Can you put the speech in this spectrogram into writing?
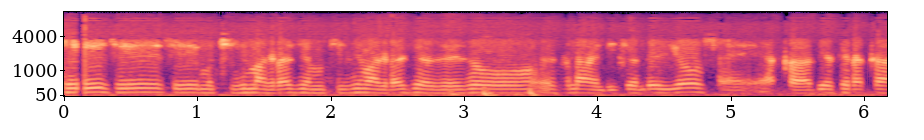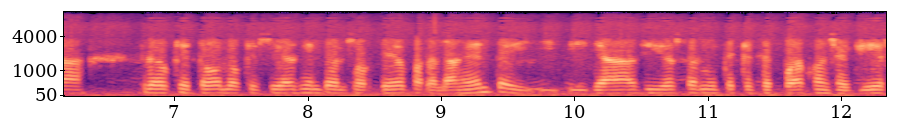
Sí, sí, sí, muchísimas gracias, muchísimas gracias. Eso es una bendición de Dios. Eh, acabas de hacer acá, creo que todo lo que estoy haciendo el sorteo para la gente y, y ya si Dios permite que se pueda conseguir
